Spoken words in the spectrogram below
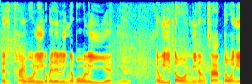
แล้วสุดท้ายโบลี่ก็ไม่ได้ลิงก์กับโบลี่อะเนี่ยแต่วิจิโต้มันมีตั้งสามตัวไง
